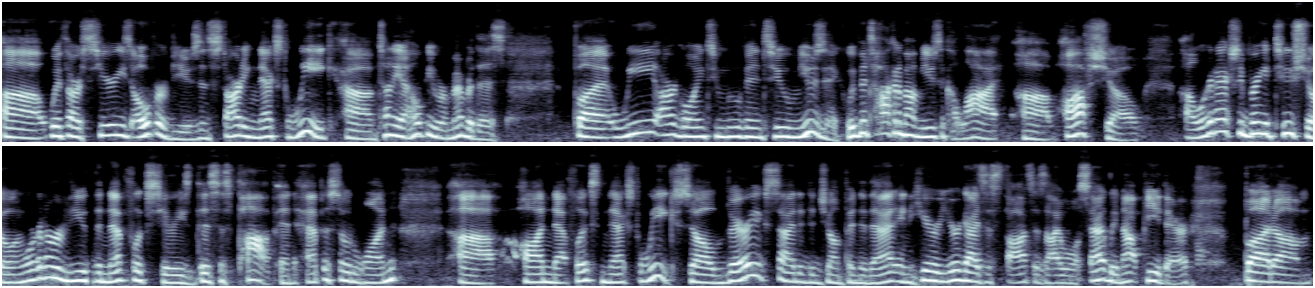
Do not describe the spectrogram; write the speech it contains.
uh, with our series overviews. And starting next week, uh, Tony, I hope you remember this, but we are going to move into music. We've been talking about music a lot uh, off show. Uh, we're going to actually bring it to show and we're going to review the Netflix series This Is Pop and episode one uh, on Netflix next week. So, very excited to jump into that and hear your guys' thoughts as I will sadly not be there. But um,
